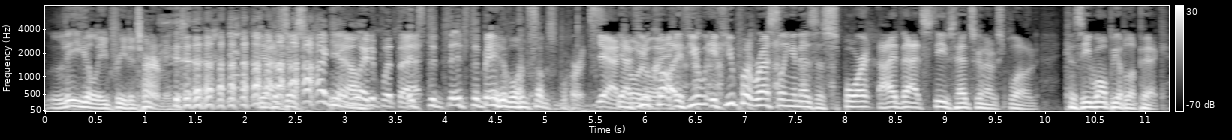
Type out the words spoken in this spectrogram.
legally predetermined. yeah, it's just, you Good know, way to put that. It's de- it's debatable in some sports. Yeah, Yeah. totally. If you call if you if you put wrestling in as a sport, I, that Steve's head's going to explode because he won't be able to pick.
